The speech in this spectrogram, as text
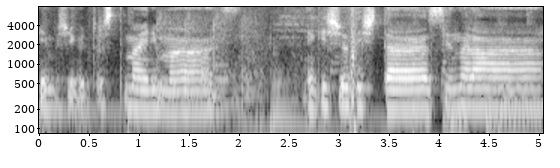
行ってまいりも仕事してまいります。ネギショでした。さよなら。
